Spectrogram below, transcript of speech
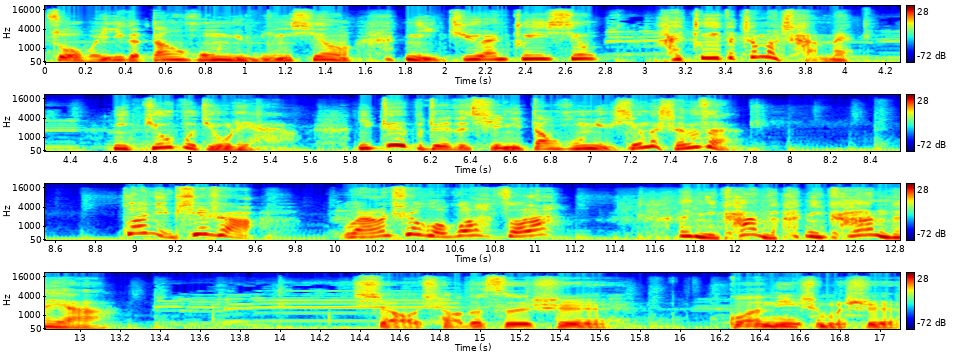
作为一个当红女明星，你居然追星，还追得这么谄媚，你丢不丢脸啊？你对不对得起你当红女星的身份？关你屁事！晚上吃火锅，走了。哎，你看他，你看他呀！小乔的私事，关你什么事？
